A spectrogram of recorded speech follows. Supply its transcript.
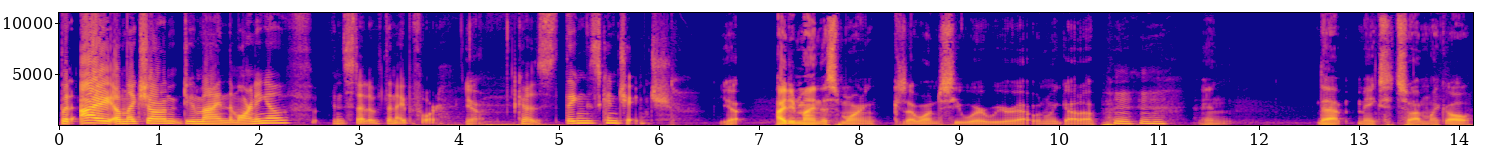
but I, unlike Shaun, do mine the morning of instead of the night before Yeah. because things can change. Yeah. I did mine this morning because I wanted to see where we were at when we got up, Mm-hmm. and that makes it so I'm like, oh,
